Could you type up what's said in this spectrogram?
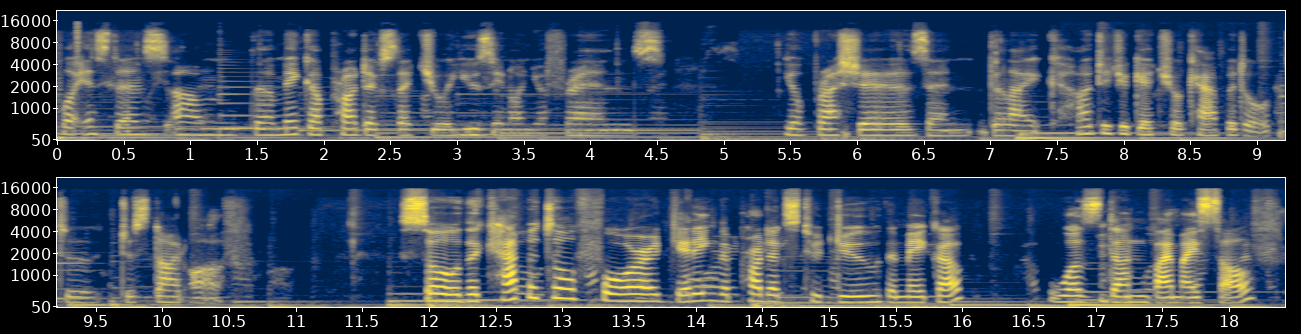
For instance, um, the makeup products that you are using on your friends, your brushes, and the like. How did you get your capital to to start off? So the capital for getting the products to do the makeup was done by myself.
